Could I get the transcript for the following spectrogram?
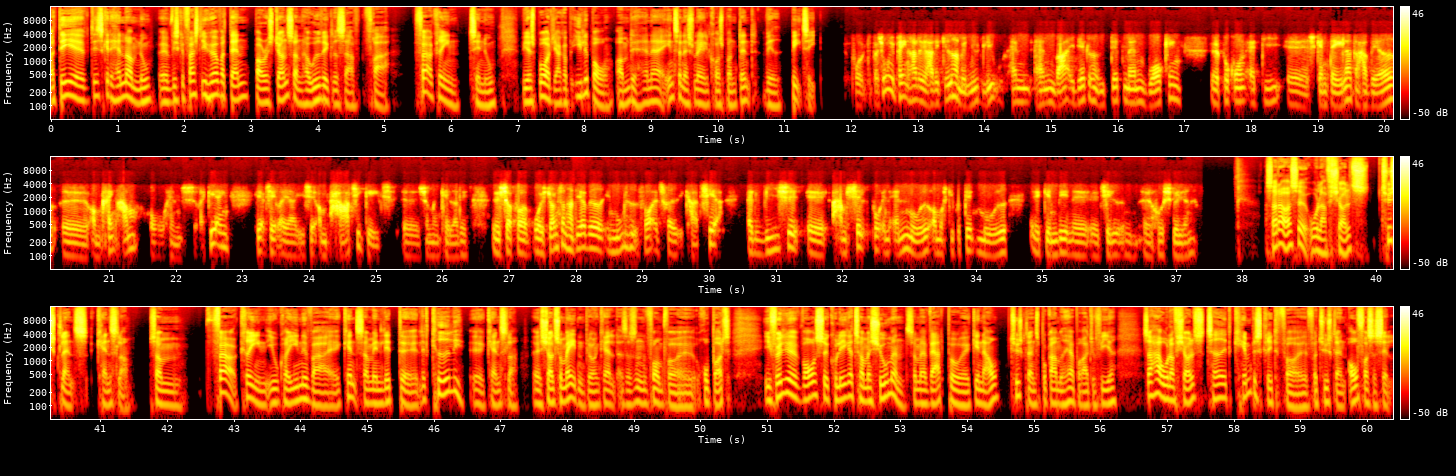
Og det, øh, det skal det handle om nu. Øh, vi skal først lige høre, hvordan Boris Johnson har udviklet sig fra før krigen til nu. Vi har spurgt Jakob Illeborg om det. Han er international korrespondent ved BT på det personlige plan har det, har det givet ham et nyt liv. Han, han var i virkeligheden dead man walking øh, på grund af de øh, skandaler, der har været øh, omkring ham og hans regering. Her taler jeg især om Partygate, øh, som man kalder det. Øh, så for Boris Johnson har det været en mulighed for at træde i karakter, at vise øh, ham selv på en anden måde, og måske på den måde øh, genvinde øh, tilliden øh, hos vælgerne. Og så er der også øh, Olaf Scholz, Tysklands kansler som før krigen i Ukraine var øh, kendt som en lidt, øh, lidt kedelig øh, kansler. Øh, Scholzomaten blev han kaldt, altså sådan en form for øh, robot. Ifølge vores øh, kollega Thomas Schumann, som er vært på øh, Genau, Tysklands programmet her på Radio 4, så har Olaf Scholz taget et kæmpe skridt for, øh, for Tyskland og for sig selv.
